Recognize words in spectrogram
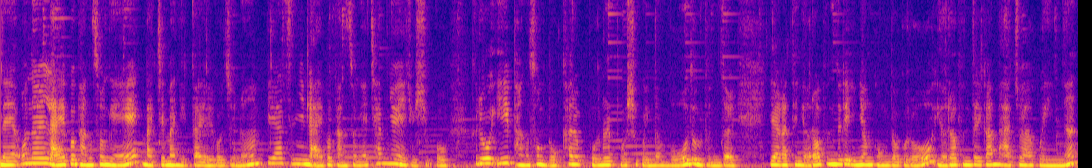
네, 오늘 라이브 방송에 맞지마니까 읽어주는 삐아스님 라이브 방송에 참여해 주시고 그리고 이 방송 녹화를 본을 보시고 있는 모든 분들 이와 같은 여러분들의 인연 공덕으로 여러분들과 마주하고 있는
